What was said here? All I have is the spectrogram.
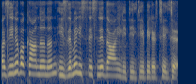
Hazine Bakanlığı'nın izleme listesine dahil edildiği belirtildi.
